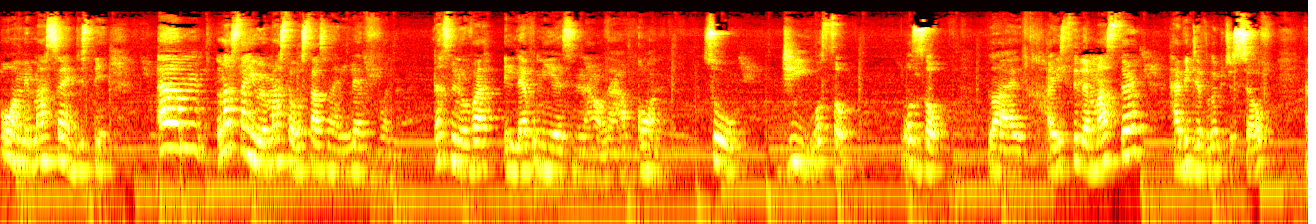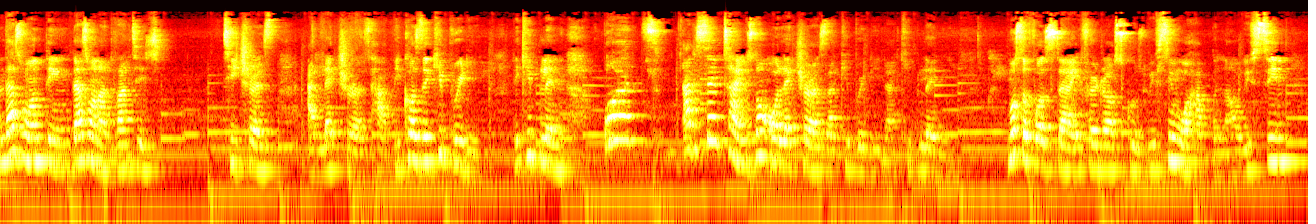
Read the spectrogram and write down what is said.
oh, I'm a master in this thing. Um, last time you were a master was 2011. That's been over 11 years now that I have gone. So, gee, what's up? What's up? Like, are you still a master? Have you developed yourself? And that's one thing, that's one advantage teachers and lecturers have because they keep reading, they keep learning. But at the same time, it's not all lecturers that keep reading and keep learning. Most of us that are in federal schools, we've seen what happened now. We've seen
